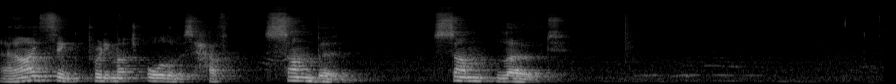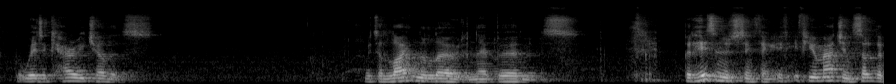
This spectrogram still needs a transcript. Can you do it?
And I think pretty much all of us have some burden, some load. But we're to carry each other's. We're to lighten the load and their burdens. But here's an interesting thing. If, if you imagine, so the,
